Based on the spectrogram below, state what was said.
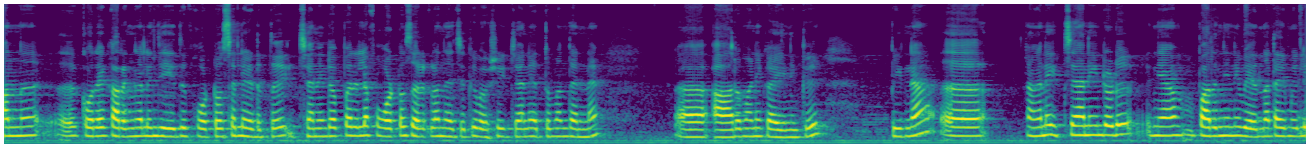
വന്ന് കുറേ കറങ്ങലും ചെയ്ത് ഫോട്ടോസെല്ലാം എടുത്ത് ഇച്ചാനിന്റെ ഒപ്പം എല്ലാം ഫോട്ടോസ് എടുക്കണമെന്ന് വെച്ചേക്ക്. പക്ഷേ ഇച്ചാനി എത്തുമ്പം തന്നെ ആറ് മണി കഴിഞ്ഞിക്ക്. പിന്നെ അങ്ങനെ ഇച്ചാനീന്റോട് ഞാൻ പറഞ്ഞിനി വരുന്ന ടൈമിൽ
